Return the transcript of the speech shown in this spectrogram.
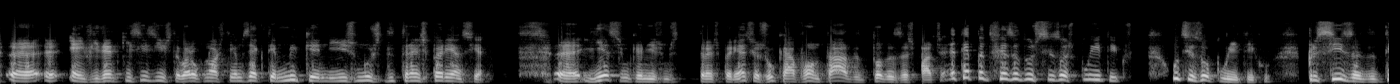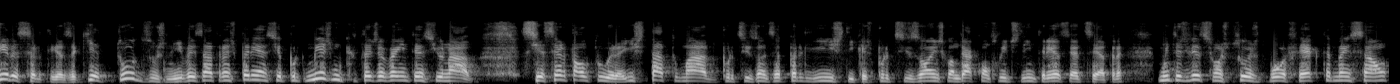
Uh, é evidente que isso existe. Agora, o que nós temos é que ter mecanismos de transparência. Uh, e esses mecanismos de transparência, eu julgo que há vontade de todas as partes, até para a defesa dos decisores políticos. O decisor político precisa de ter a certeza que a todos os níveis há transparência, porque mesmo que esteja bem intencionado, se a certa altura isto está tomado por decisões aparelhísticas, por decisões onde há conflitos de interesse, etc., muitas vezes são as pessoas de boa fé que também são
